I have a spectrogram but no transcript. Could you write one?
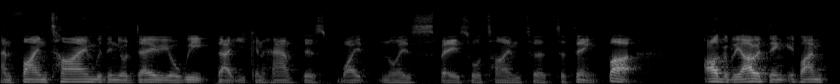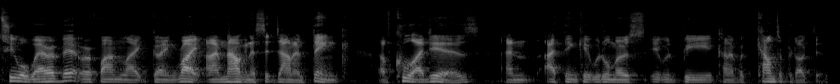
and find time within your day or your week that you can have this white noise space or time to to think. But arguably, I would think if I'm too aware of it, or if I'm like going right, I'm now going to sit down and think of cool ideas, and I think it would almost it would be kind of a counterproductive.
